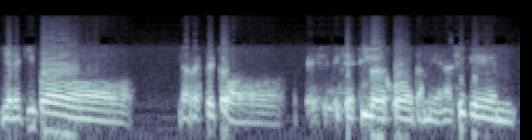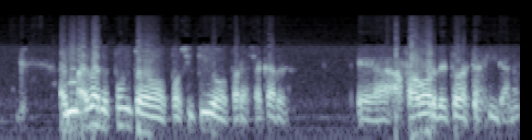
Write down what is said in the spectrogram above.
y el equipo le respetó ese, estilo de juego también. Así que hay varios puntos positivos para sacar eh, a, favor de toda esta gira, ¿no?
